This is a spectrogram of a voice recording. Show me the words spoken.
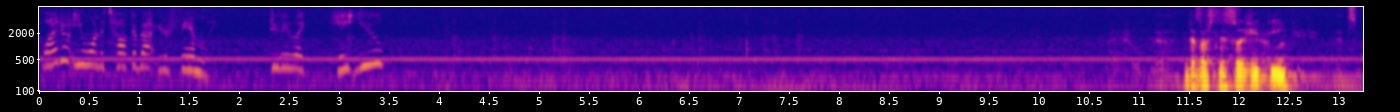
Why don't you want to talk about your family? Do they, like, hate you? I hope not. Je to prostě složitý. Complicated, That's all.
